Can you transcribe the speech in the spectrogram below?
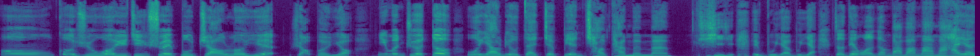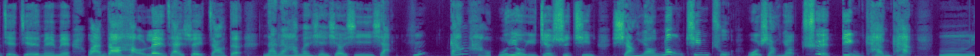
嗯，可是我已经睡不着了耶。小朋友，你们觉得我要留在这边吵他们吗？嘿 嘿，不要不要！昨天我跟爸爸妈妈还有姐姐妹妹玩到好累才睡着的，那让他们先休息一下。哼，刚好我有一件事情想要弄清楚，我想要确定看看。嗯，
